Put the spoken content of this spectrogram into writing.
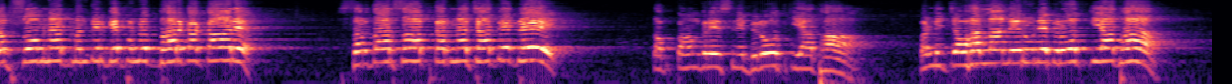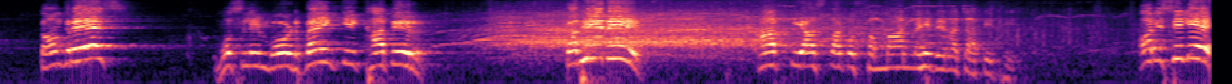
जब सोमनाथ मंदिर के पुनरुद्धार का कार्य सरदार साहब करना चाहते थे, तब कांग्रेस ने विरोध किया था। पंडित जवाहरलाल नेहरू ने विरोध किया था। कांग्रेस मुस्लिम वोट बैंक की खातिर कभी भी आपकी आस्था को सम्मान नहीं देना चाहती थी। और इसीलिए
